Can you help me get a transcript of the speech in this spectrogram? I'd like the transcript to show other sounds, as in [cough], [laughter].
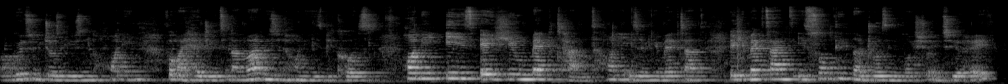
I'm going to be just using honey for my hydrating and why I'm using honey is because honey is a humectant. Honey is a humectant. A humectant is something that draws in moisture into your hair.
